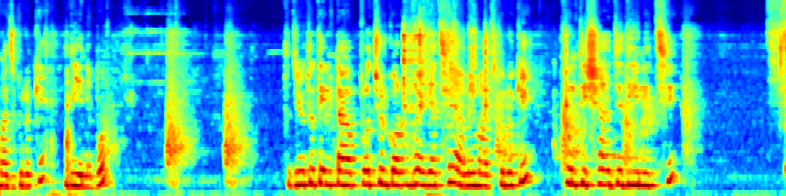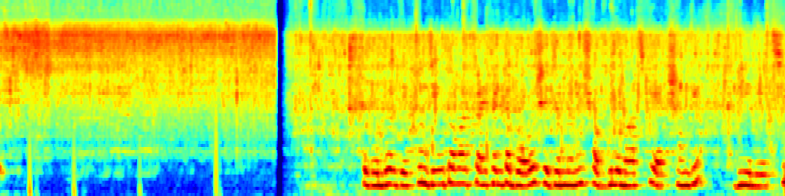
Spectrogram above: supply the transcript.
মাছগুলোকে দিয়ে নেব। তো যেহেতু তেলটা প্রচুর গরম হয়ে গেছে, আমি মাছগুলোকে খুন্তির সাহায্যে দিয়ে নিচ্ছি। তো বন্ধুরা, দেখুন, যেহেতু আমার ফ্রাই প্যানটা বড়ো, সেজন্য আমি সবগুলো মাছকে একসঙ্গে দিয়ে নিয়েছি।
